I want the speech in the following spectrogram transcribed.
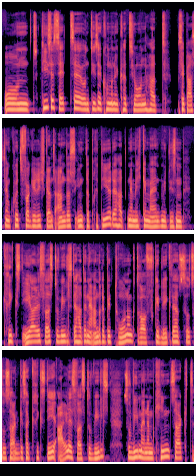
Und diese Sätze und diese Kommunikation hat Sebastian Kurz vor Gericht ganz anders interpretiert. Er hat nämlich gemeint, mit diesem kriegst eh alles, was du willst. Er hat eine andere Betonung drauf gelegt. Er hat sozusagen gesagt, kriegst eh alles, was du willst. So wie meinem Kind sagt,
